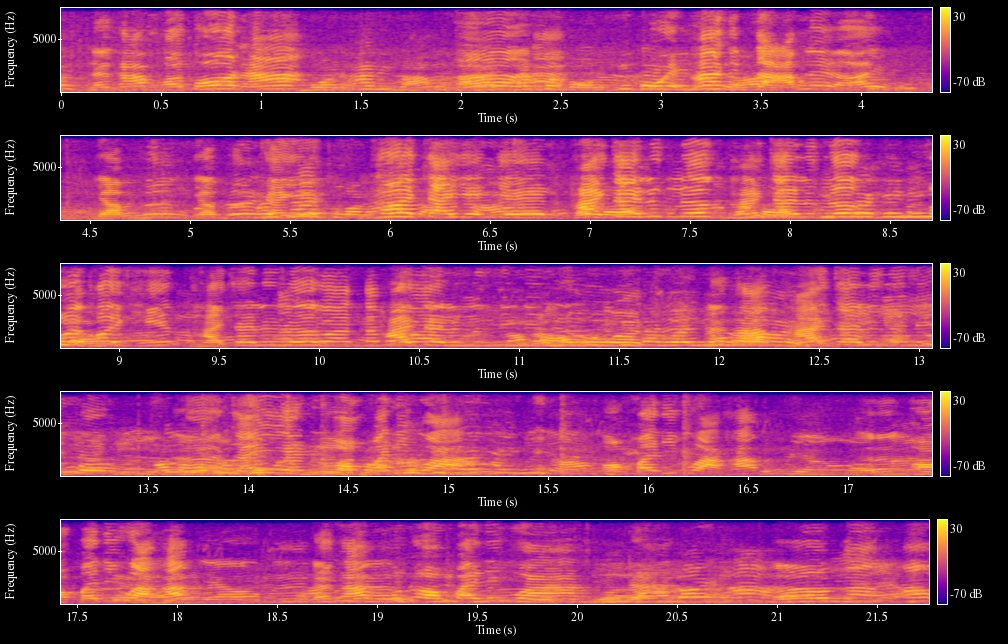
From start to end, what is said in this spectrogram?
ยนะครับ ขอโทษฮะบวชห้าสิบสามพรรเอษาอแล้วก็บอกที่ได้อุ้ยห้าสิบสามเลยเหรอ อย่าพึ่งอย่าพึ่งใจเย็นเฮ้ยใจเย็นๆหายใจลึกๆ หายใจลึกๆ ค่อยๆคิด หายใจลึกๆ หายใจลึกๆนิดนึงตำรวจช่วยนะครับหายใจลึกๆนิดนึงเออใจเย็นออกไปดีกว่า ออกไปดีกว่าครับเออออกไปดีกว่าครับนะครับ คุณออกไปดีกว่านะเออเอ้า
